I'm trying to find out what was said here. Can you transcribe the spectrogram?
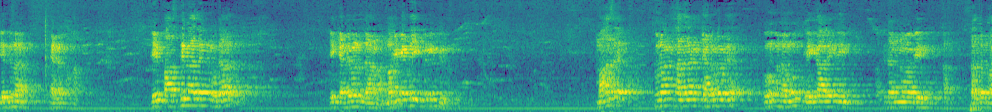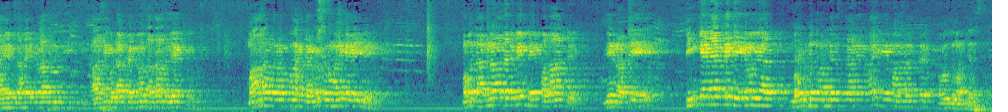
බෙදුණා කැටපහ. ඒ පස් දෙනා දැන් මුදල් ඒ කැටවල දානවා. මගේ කැටේ ඉක්මනින් දුන්නා. මාස 3ක් 4ක් යනකොට කොහොම නමුත් ඒ කාලේදී අපි දන්නවා වගේ සත පහේ 10 කාලේ කාසි ගොඩක් කරනවා සතාට දෙයක්. මානවරක් පහක් කරන කොහොමද කැඩෙන්නේ. මම දන්නවා දැනගෙන මේ පළාතේ මේ රටේ පින්කෑනයක් නේ ඒකම බෞද්ධ මධ්‍යස්ථානය තමයි මේ මහරත්න බෞද්ධ මධ්‍යස්ථානය.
